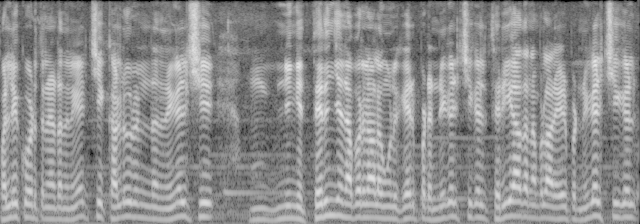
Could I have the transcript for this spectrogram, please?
பள்ளிக்கூடத்தில் நடந்த நிகழ்ச்சி கல்லூரியில் நடந்த நிகழ்ச்சி நீங்கள் தெரிஞ்ச நபர்களால் உங்களுக்கு ஏற்பட்ட நிகழ்ச்சிகள் தெரியாத நபர்களால் ஏற்பட்ட நிகழ்ச்சிகள்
